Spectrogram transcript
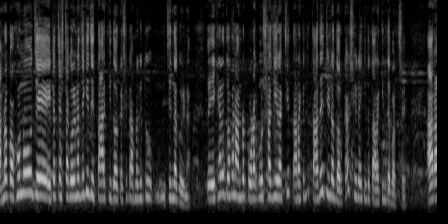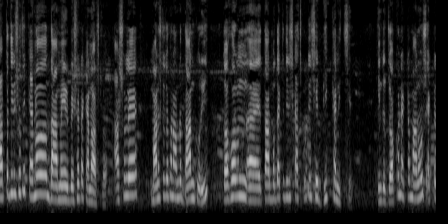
আমরা কখনো যে এটা চেষ্টা করি না যে কি, যে তার কি দরকার সেটা আমরা কিন্তু চিন্তা করি না। তো এখানে যখন আমরা প্রোডাক্টগুলো সাজিয়ে রাখছি, তারা কিন্তু তাদের যেটা দরকার সেটা কিন্তু তারা কিনতে পারছে। আর আরেকটা জিনিস হচ্ছে কেন দামের বিষয়টা কেন আসলো? আসলে মানুষকে যখন আমরা দান করি, তখন তার মধ্যে একটা জিনিস কাজ করতে সে ভিক্ষা নিচ্ছে। কিন্তু যখন একটা মানুষ একটা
